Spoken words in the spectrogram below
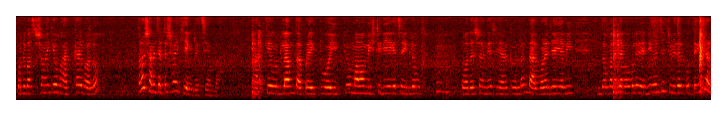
পৌনে পাঁচটার সময় কেউ ভাত খায় বলো? ধরো সাড়ে চারটের সময় খেয়ে উঠেছি আমরা। ভাত খেয়ে উঠলাম, তারপরে একটু ওই একটু মামা মিষ্টি দিয়ে গেছে, এগুলো তোমাদের সঙ্গে শেয়ার করলাম। তারপরে যেই আমি দোকানে যাব বলে রেডি হয়েছি, চুড়িদার পরতে গেছি আর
